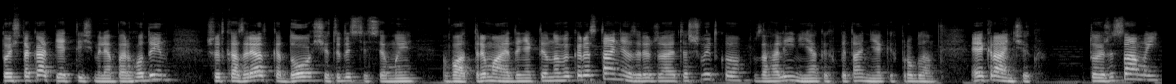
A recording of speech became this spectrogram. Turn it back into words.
точно така 5000 мАч, швидка зарядка до 67 Вт. Тримає день активного використання, заряджається швидко, взагалі ніяких питань, ніяких проблем. Екранчик той же самий,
